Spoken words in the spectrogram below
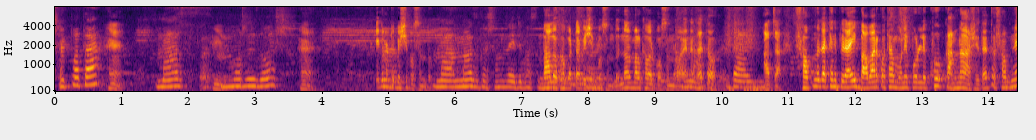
শাক পাতা হ্যাঁ। মাছ মুরগি গোস হ্যাঁ। এগুলো একটু বেশি পছন্দ? মাছ পছন্দ ভালো খাবারটা বেশি পছন্দ নর্মাল খাবার পছন্দ হয় না তাই তো? আচ্ছা স্বপ্ন দেখেন প্রায় বাবার কথা মনে পড়লে খুব কান্না আসে তাই তো? স্বপ্নে।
